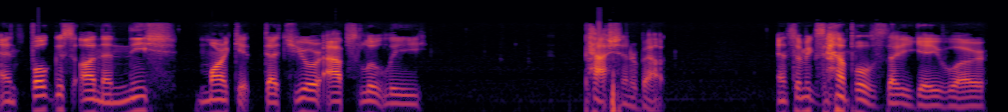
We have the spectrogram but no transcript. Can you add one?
and focus on a niche market that you're absolutely passionate about. And some examples that he gave were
